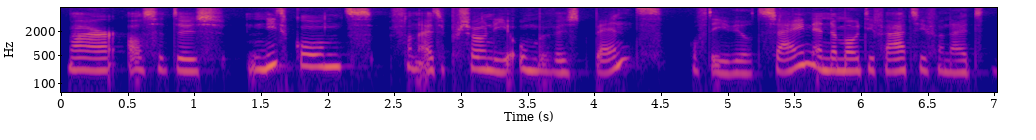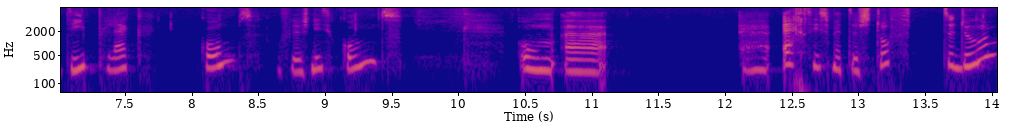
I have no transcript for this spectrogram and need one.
Maar als het dus niet komt vanuit de persoon die je onbewust bent, of die je wilt zijn, en de motivatie vanuit die plek komt, of dus niet komt, om uh, uh, echt iets met de stof te doen.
